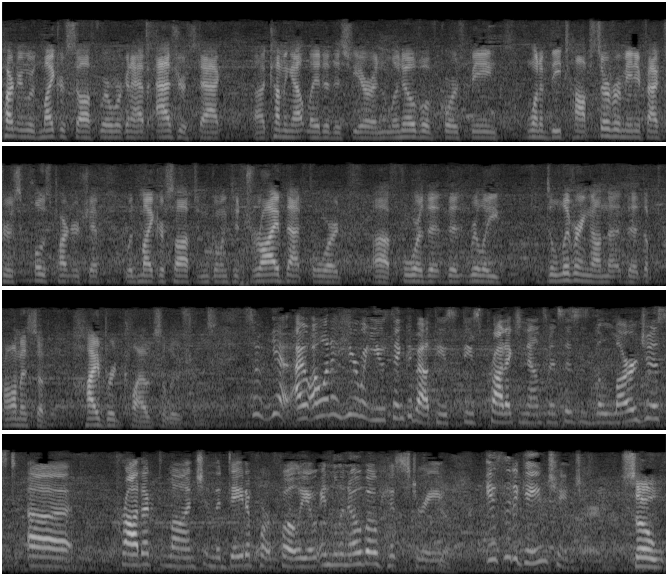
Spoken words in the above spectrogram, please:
partnering with Microsoft where we're going to have Azure Stack uh, coming out later this year, and Lenovo, of course, being one of the top server manufacturers, close partnership with Microsoft, and going to drive that forward uh, for the, the really delivering on the, the, the promise of hybrid cloud solutions. So yeah, I, I want to hear what you think about these these product announcements. This is the largest uh, product launch in the data portfolio in Lenovo history. Yeah. Is it a game changer? So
